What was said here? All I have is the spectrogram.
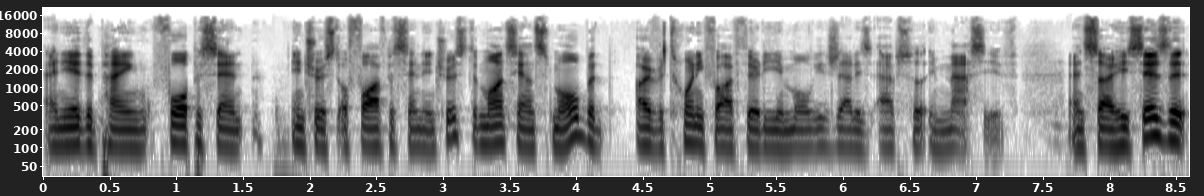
and you're either paying 4% interest or 5% interest. It might sound small, but over 25, 30 year mortgage, that is absolutely massive. And so he says that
